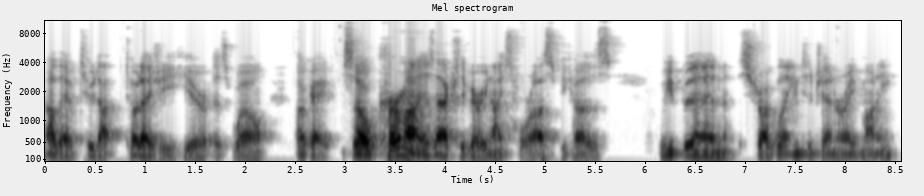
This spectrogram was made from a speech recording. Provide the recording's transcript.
Oh, they have two Todaiji here as well. Okay, so Kerma is actually very nice for us because we've been struggling to generate money.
